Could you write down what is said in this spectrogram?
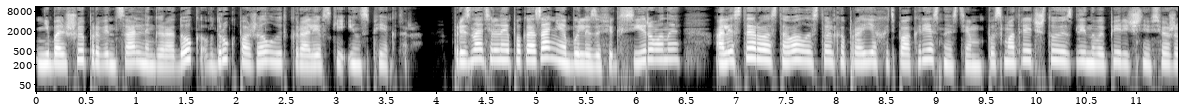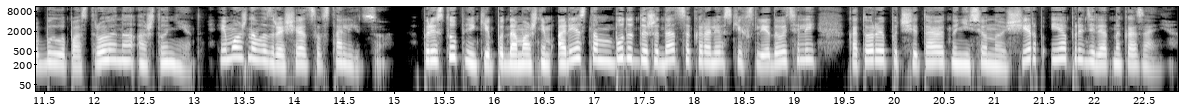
небольшой провинциальный городок, вдруг пожалует королевский инспектор. Признательные показания были зафиксированы, а Листеру оставалось только проехать по окрестностям, посмотреть, что из длинного перечня все же было построено, а что нет. И можно возвращаться в столицу. Преступники под домашним арестом будут дожидаться королевских следователей, которые подсчитают нанесенный ущерб и определят наказание.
